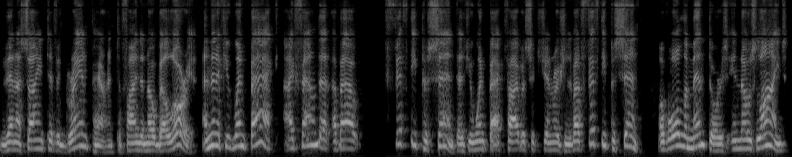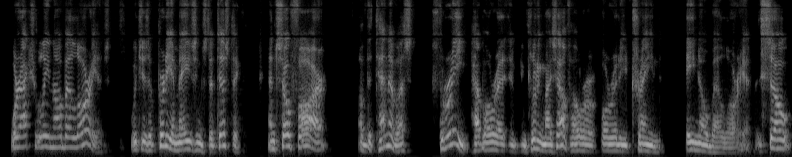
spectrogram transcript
than a scientific grandparent to find a Nobel laureate. And then if you went back, I found that about 50%, as you went back five or six generations, about 50% of all the mentors in those lines were actually Nobel laureates, which is a pretty amazing statistic. And so far, of the 10 of us, three have already, including myself, have already trained a Nobel laureate. So,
